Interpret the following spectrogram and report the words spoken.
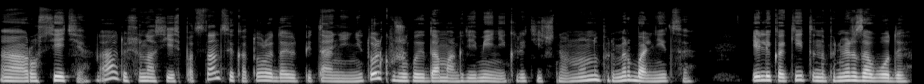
а, Россети, да, то есть у нас есть подстанции, которые дают питание не только в жилые дома, где менее критично, но, например, больницы или какие-то, например, заводы,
